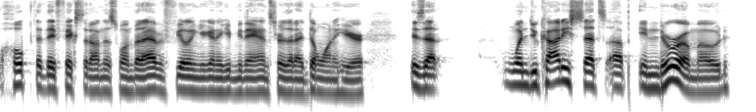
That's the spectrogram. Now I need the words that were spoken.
hope that they fix it on this one, but I have a feeling you're going to give me the answer that I don't want to hear, is that when Ducati sets up enduro mode,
